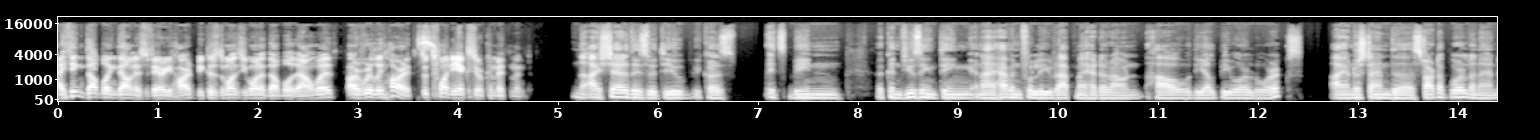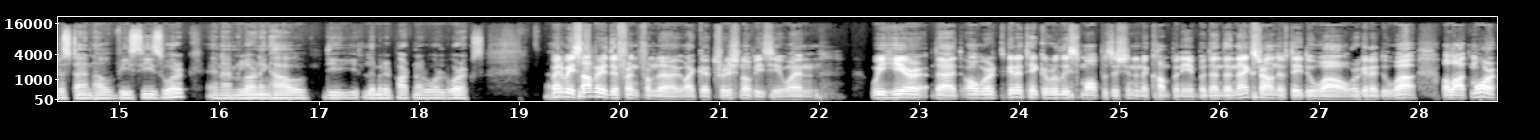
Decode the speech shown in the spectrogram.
I think doubling down is very hard because the ones you want to double down with are really hard to 20x your commitment i share this with you because it's been a confusing thing and i haven't fully wrapped my head around how the lp world works. I understand the startup world and i understand how vcs work and i'm learning how the limited partner world works. By the way uh, it's not very different from the like a traditional vc when we hear that oh we're going to take a really small position in a company but then the next round if they do well we're going to do well a lot more.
